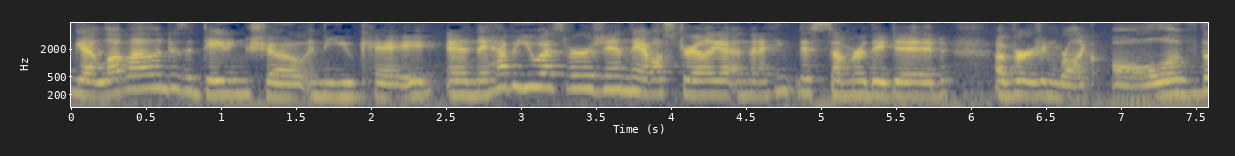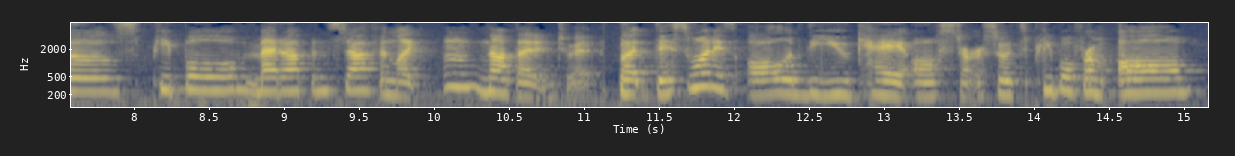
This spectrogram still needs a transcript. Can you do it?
Yeah, Love Island is a dating show in the UK and they have a US version, they have Australia, and then I think this summer they did a version where like all of those people met up and stuff and like, mm, not that into it. But this one is all of the UK All-Stars, so it's people from all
